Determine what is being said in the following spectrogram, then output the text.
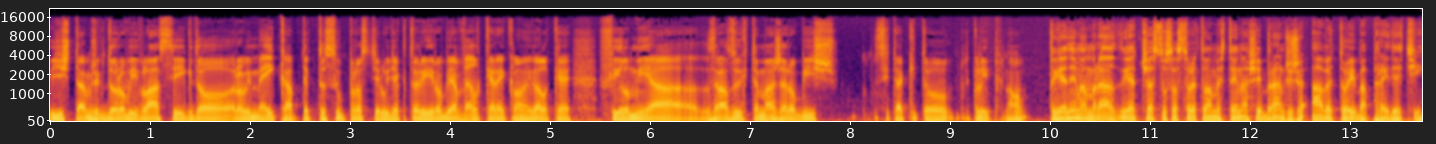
vidíš tam, že kto robí vlasy, kto robí make-up, tak to sú proste ľudia, ktorí robia veľké reklamy, veľké filmy a zrazu ich tam máš a robíš si takýto klip, no. Tak ja nemám rád, ja často sa stretávame z tej našej branži, že ave to je iba pre deti.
